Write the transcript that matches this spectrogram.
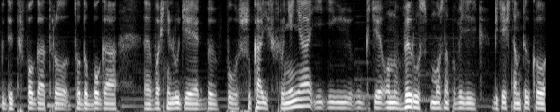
gdy trwoga to, to do Boga, właśnie ludzie jakby szukali schronienia i, i gdzie on wyrósł, można powiedzieć, gdzieś tam tylko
